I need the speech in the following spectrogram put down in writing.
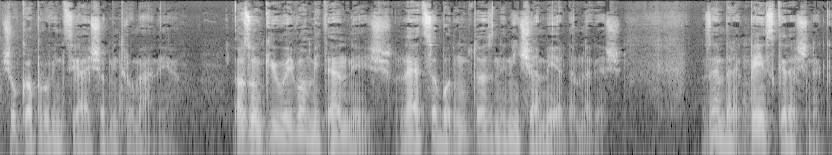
Sokkal provinciálisabb, mint Románia. Azon kívül, hogy van mit enni, és lehet szabadon utazni, nincs semmi érdemleges. Az emberek pénzt keresnek,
